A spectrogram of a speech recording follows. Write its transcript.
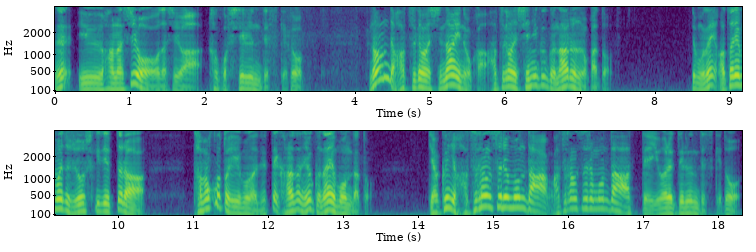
ね、いう話を私は過去してるんですけど、なんで発がんしないのか、発がんしにくくなるのかと。でもね、当たり前と常識で言ったら、タバコというものは絶対体に良くないもんだと。逆に発がんするもんだ発がんするもんだって言われてるんですけど、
